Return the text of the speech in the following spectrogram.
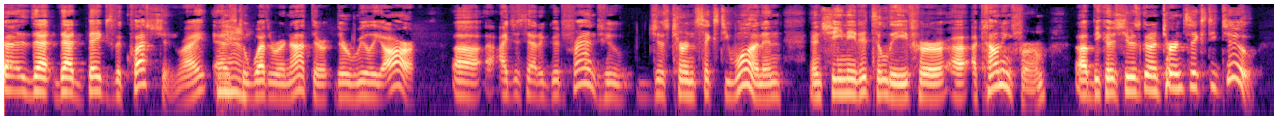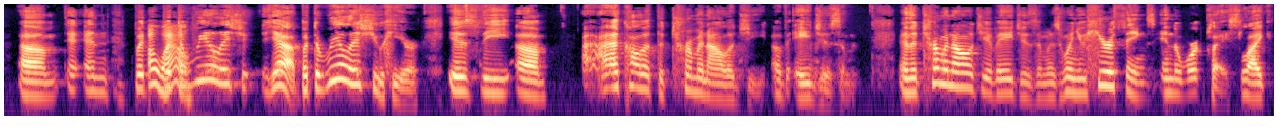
uh, that, that begs the question, right, as yeah. to whether or not there, there really are uh, I just had a good friend who just turned 61 and, and she needed to leave her uh, accounting firm uh, because she was going to turn 62. Um, and, but, oh, wow. but the real issue, yeah, but the real issue here is the, um, I, I call it the terminology of ageism. And the terminology of ageism is when you hear things in the workplace like,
